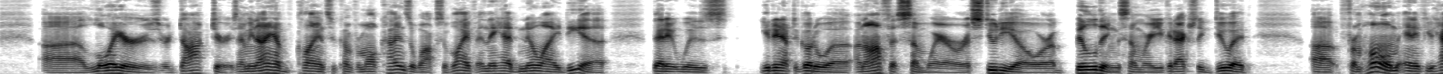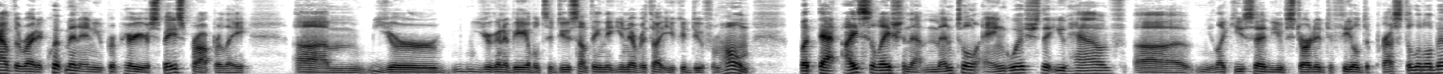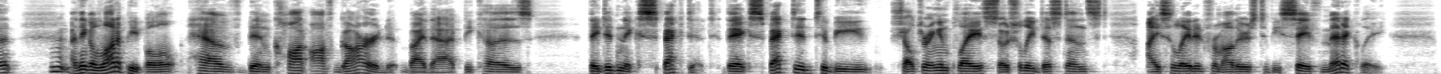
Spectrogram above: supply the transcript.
uh, lawyers or doctors. I mean, I have clients who come from all kinds of walks of life, and they had no idea that it was you didn't have to go to a, an office somewhere or a studio or a building somewhere. You could actually do it uh, from home. And if you have the right equipment and you prepare your space properly, um, you're you're going to be able to do something that you never thought you could do from home. But that isolation, that mental anguish that you have, uh, like you said, you've started to feel depressed a little bit. Mm-hmm. I think a lot of people have been caught off guard by that because they didn't expect it. They expected to be sheltering in place, socially distanced, isolated from others, to be safe medically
